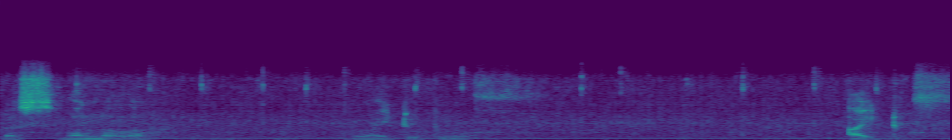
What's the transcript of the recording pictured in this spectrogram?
plus 1 over y22 i2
